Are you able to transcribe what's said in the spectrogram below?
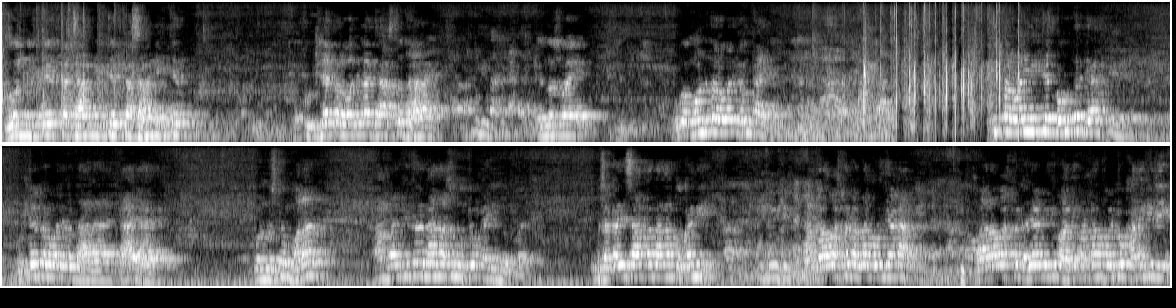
दोन निघतेत का चार निघतेत का सहा निघतेत? कुठल्या तलवारीला जास्त धार आहे? इंदुसबाई उगा मोंड तलवारी घेऊन काय? ती तलवारी निघतेत बघू तर द्या. कुठल्या तलवारीला धार आहे? काय आहे? पण नुसतं मला आमदारकीचा नाद असून उपयोग काही नको तुम्ही सकाळी सातला जाणार दुकानी. अकरा वाजता गल्ला करून येणार. बारा वाजता घरी आले की भाजी म्हणणार बैठो खाणे केली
